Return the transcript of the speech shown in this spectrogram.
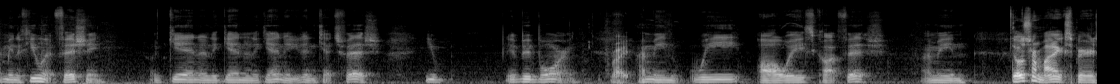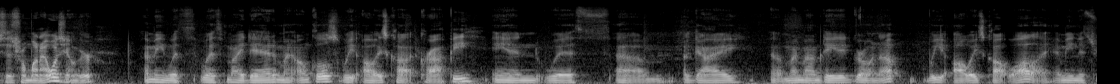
i mean if you went fishing again and again and again and you didn't catch fish you it'd be boring Right. i mean we always caught fish i mean Those are my experiences from when I was younger. I mean, with with my dad and my uncles, we always caught crappie, and with um, a guy uh, my mom dated growing up, we always caught walleye. I mean, it's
